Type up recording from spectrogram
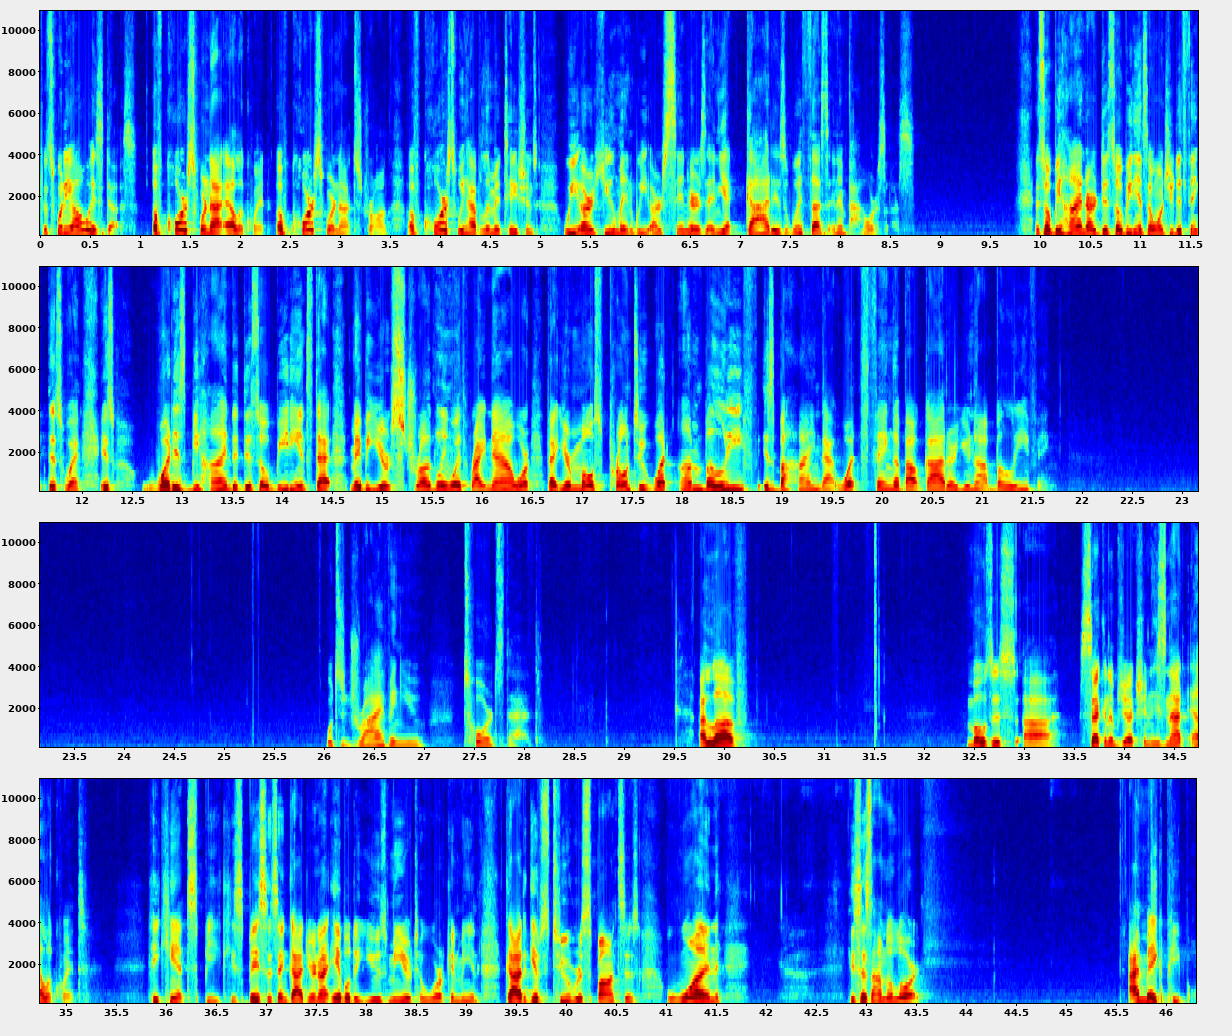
That's what he always does. Of course, we're not eloquent. Of course, we're not strong. Of course, we have limitations. We are human. We are sinners. And yet, God is with us and empowers us. And so, behind our disobedience, I want you to think this way is what is behind the disobedience that maybe you're struggling with right now or that you're most prone to? What unbelief is behind that? What thing about God are you not believing? What's driving you towards that? I love Moses' uh, second objection. He's not eloquent. He can't speak. He's basically saying, God, you're not able to use me or to work in me. And God gives two responses. One, he says, I'm the Lord. I make people.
